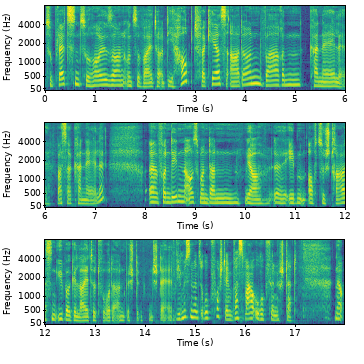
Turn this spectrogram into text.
zu Plätzen, zu Häusern und so weiter. Die Hauptverkehrsadern waren Kanäle, Wasserkanäle. Äh, von denen aus man dann ja äh, eben auch zu Straßen übergeleitet wurde an bestimmten Stellen. Wie müssen wir uns Uruk vorstellen? Was war Uruk für eine Stadt? Na,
